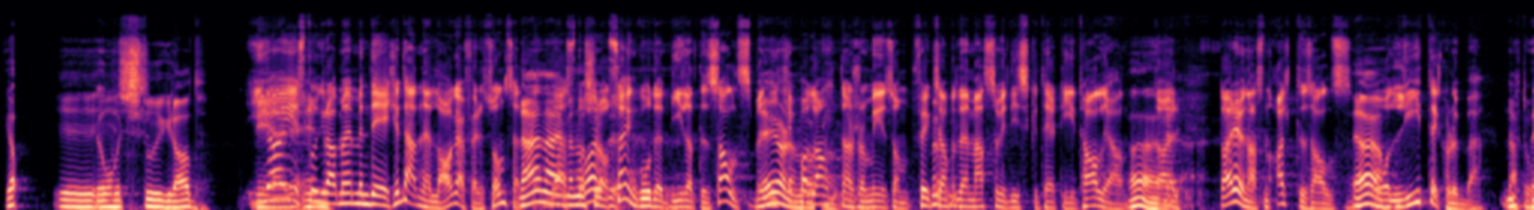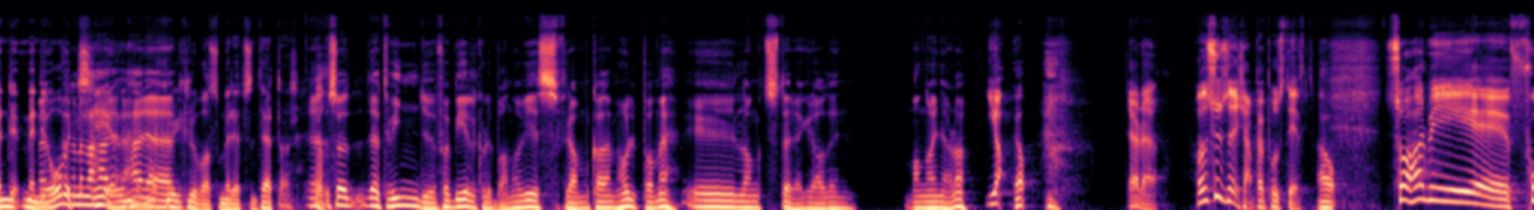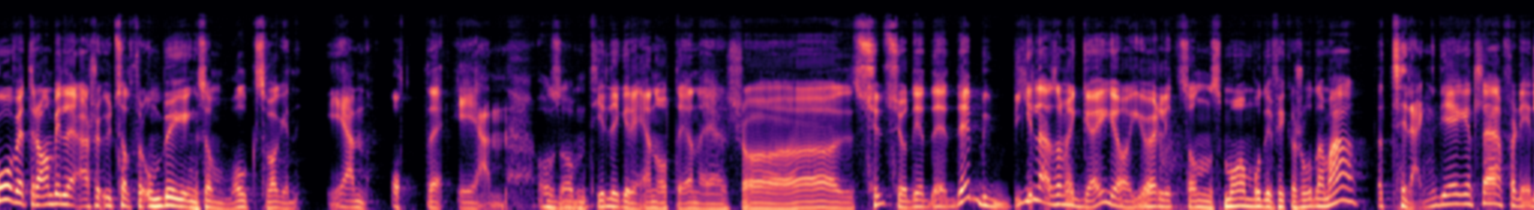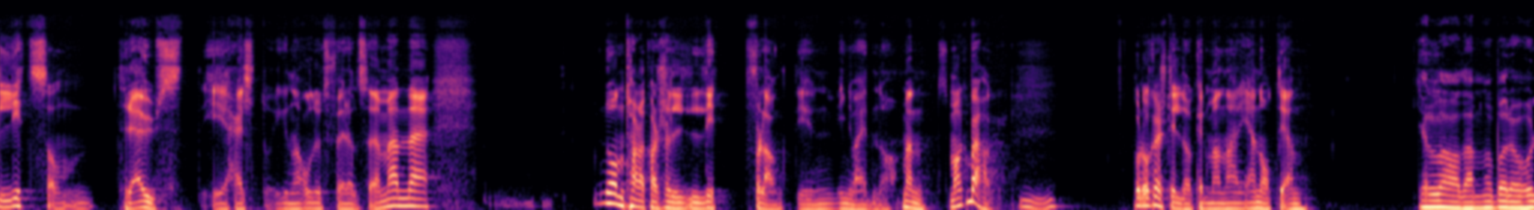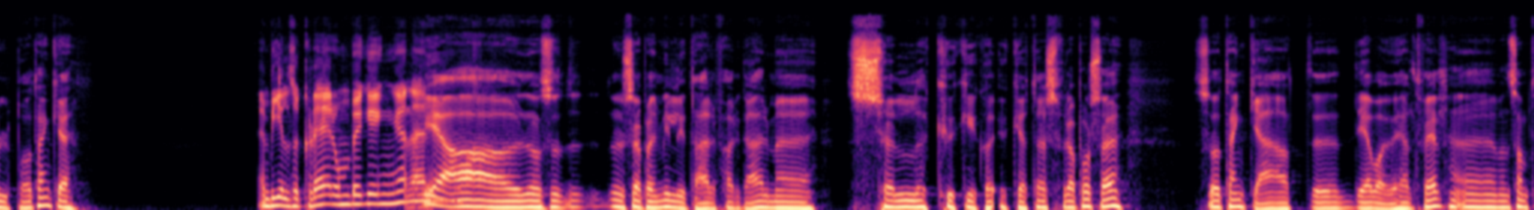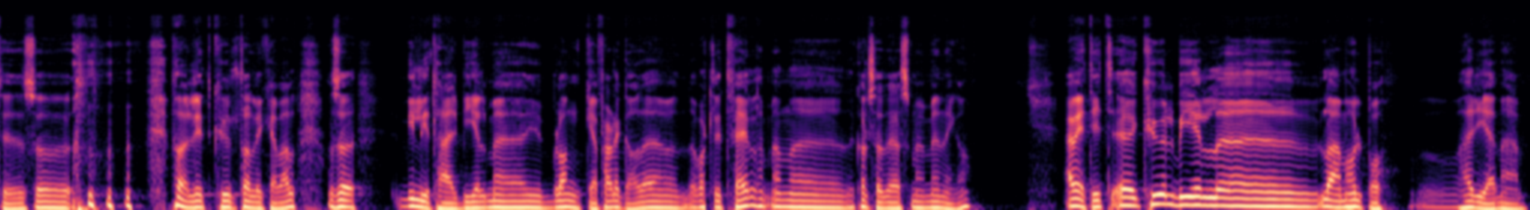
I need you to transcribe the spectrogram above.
Ja. i, i stor grad. Ja, i stor grad, men, men det er ikke det den er laga for. sånn sett. Nei, nei, det står også en god del biler til salgs, men ikke på langt nær så mye som f.eks. den messa vi diskuterte i Italia. ja, ja. Der, der er jo nesten alt til salgs, Ja, ja. og lite klubber. Men det, men det er over Men- men 300 her er- bilklubber som er representert der. Ja, Så det er et vindu for bilklubbene å vise fram hva de holder på med, i langt større grad enn mange andre. da. Ja, Ja. det er det. Og det syns jeg er kjempepositivt. ja. Så har vi eh, få veteranbiler er så utsatt for ombygging som Volkswagen 181. Og som tidligere 181 er, så syns jo de det, det er biler som er gøy å gjøre litt sånn små modifikasjoner med. Det trenger de egentlig, for det er litt sånn traust i helt original utførelse. Men eh, noen tar det kanskje litt for langt i min verden, òg. Men smaker behag. Hvor dere stiller dere med den her 181? Jeg la dem nå bare holde på, tenker jeg. En bil som kler ombygging, eller? Ja, altså, du ser på en militærfarge her med sølv cookie cutters fra Porsche, så tenker jeg at eh, det var jo helt feil. Eh, men samtidig så var det litt kult allikevel. Altså, militærbil med blanke felger, det, det ble litt feil, men eh, det er kanskje det som er meninga. Jeg vet ikke. Eh, Kul bil, eh, la dem holde på. og Herje med dem.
